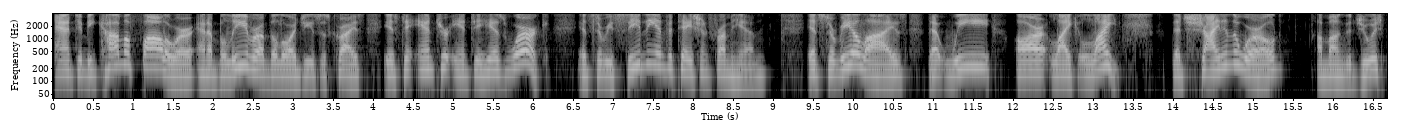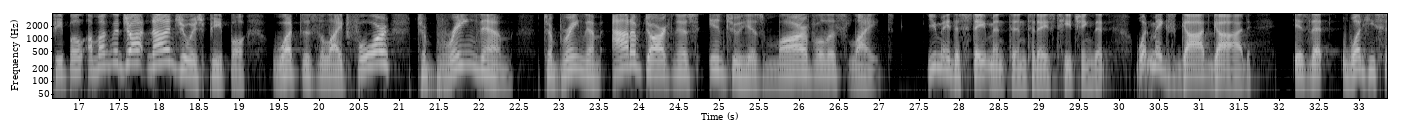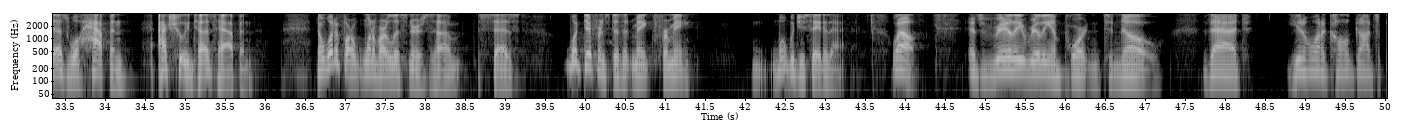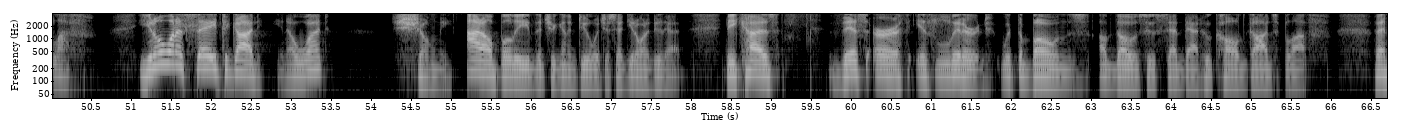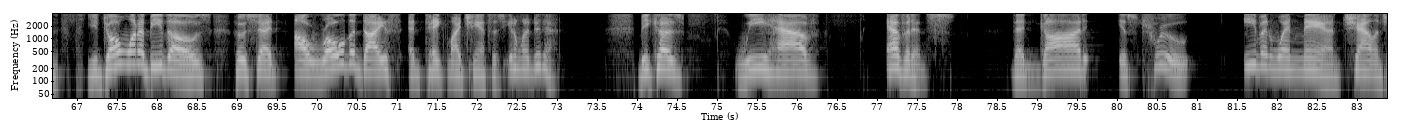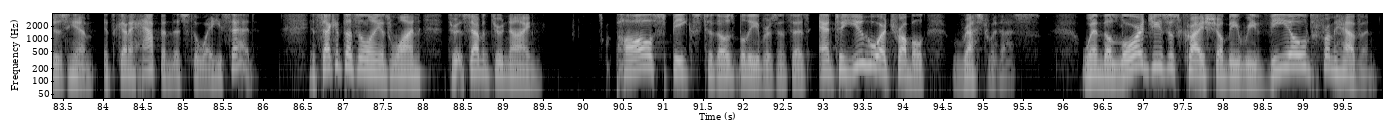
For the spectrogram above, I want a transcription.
And to become a follower and a believer of the Lord Jesus Christ is to enter into his work. It's to receive the invitation from him. It's to realize that we are like lights that shine in the world among the Jewish people, among the non Jewish people. What does the light for? To bring them to bring them out of darkness into his marvelous light. You made the statement in today's teaching that what makes God God is that what he says will happen actually does happen. Now, what if our, one of our listeners um, says, What difference does it make for me? What would you say to that? Well, it's really, really important to know that you don't want to call God's bluff. You don't want to say to God, you know what? Show me. I don't believe that you're going to do what you said. You don't want to do that because this earth is littered with the bones of those who said that, who called God's bluff. And you don't want to be those who said, I'll roll the dice and take my chances. You don't want to do that because we have evidence that God is true even when man challenges him. It's going to happen this the way he said. In 2 Thessalonians 1 through 7 through 9, Paul speaks to those believers and says, And to you who are troubled, rest with us. When the Lord Jesus Christ shall be revealed from heaven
